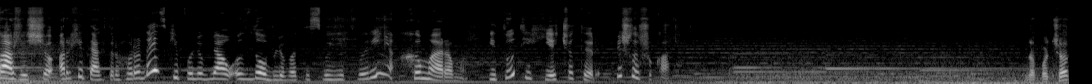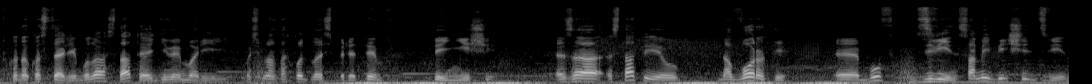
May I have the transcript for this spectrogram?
Кажуть, що архітектор Городецький полюбляв оздоблювати свої творіння химерами, і тут їх є чотири. Пішли шукати. На початку на костелі була статуя Діви Марії. Ось вона знаходилась перед тим в тій ніші. За статуєю на вороті е, був дзвін, найбільший дзвін.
